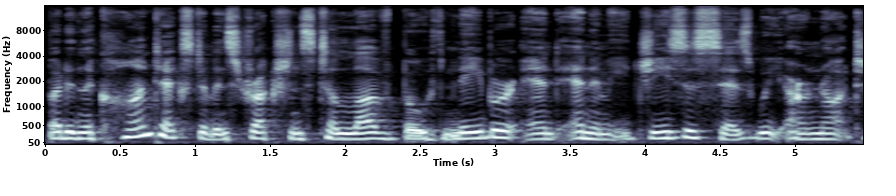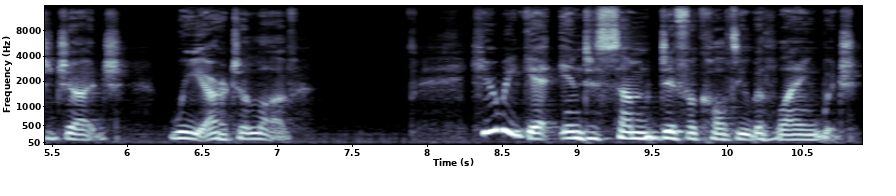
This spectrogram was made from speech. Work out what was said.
But in the context of instructions to love both neighbor and enemy, Jesus says we are not to judge, we are to love. Here we get into some difficulty with language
